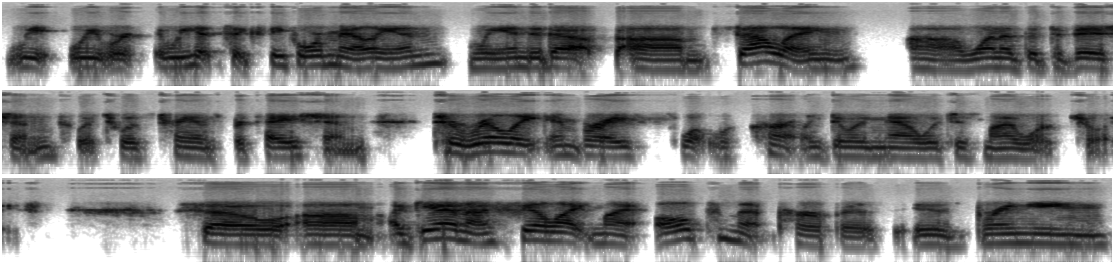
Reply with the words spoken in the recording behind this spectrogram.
we we were we hit 64 million. We ended up um, selling uh, one of the divisions, which was transportation, to really embrace what we're currently doing now, which is my work choice. So, um, again, I feel like my ultimate purpose is bringing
